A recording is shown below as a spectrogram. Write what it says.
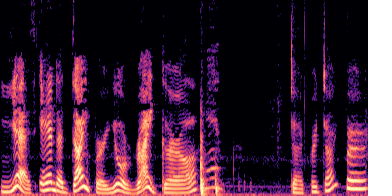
Yes, and a diaper. You're right, girl. Diaper, diaper.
